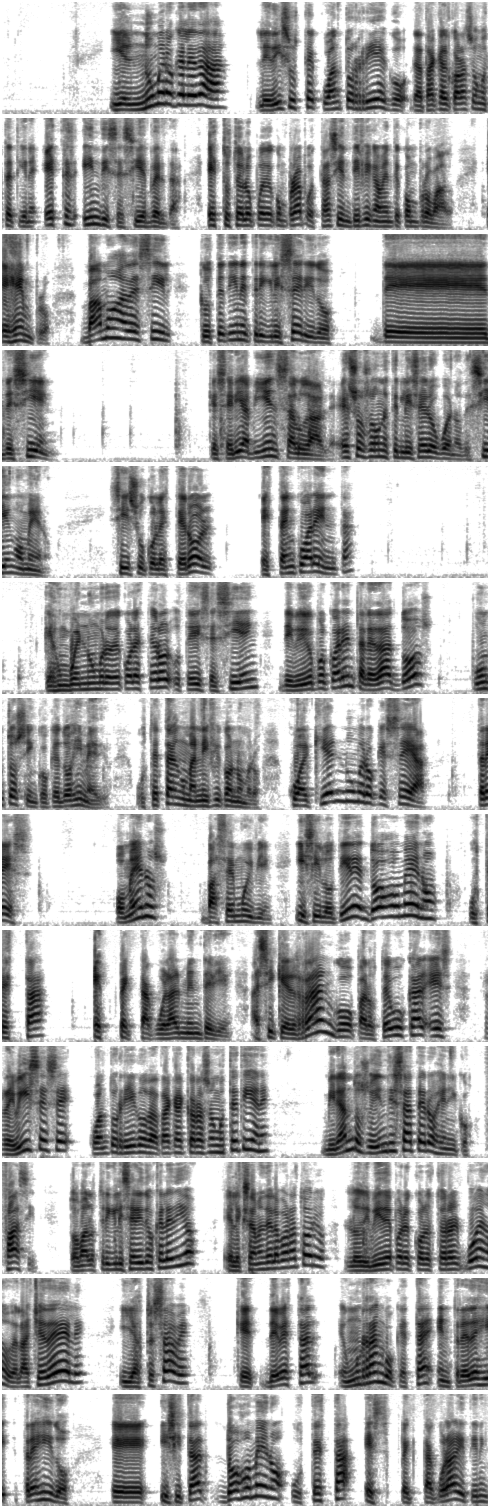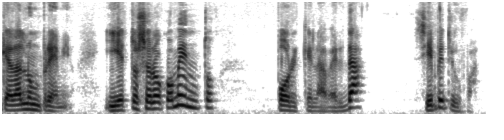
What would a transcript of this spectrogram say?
Y el número que le da le dice usted cuánto riesgo de ataque al corazón usted tiene. Este índice sí es verdad. Esto usted lo puede comprobar porque está científicamente comprobado. Ejemplo, vamos a decir que usted tiene triglicéridos de, de 100, que sería bien saludable. Esos son unos triglicéridos buenos, de 100 o menos. Si su colesterol está en 40, que es un buen número de colesterol, usted dice 100 dividido por 40 le da 2.5, que es 2,5 usted está en un magnífico número. Cualquier número que sea 3 o menos va a ser muy bien. Y si lo tiene 2 o menos, usted está espectacularmente bien. Así que el rango para usted buscar es revísese cuánto riesgo de ataque al corazón usted tiene, mirando su índice aterogénico. Fácil. Toma los triglicéridos que le dio, el examen de laboratorio, lo divide por el colesterol bueno del HDL y ya usted sabe que debe estar en un rango que está entre 3 y 2. Eh, y si está dos o menos, usted está espectacular y tienen que darle un premio. Y esto se lo comento porque la verdad siempre triunfa.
